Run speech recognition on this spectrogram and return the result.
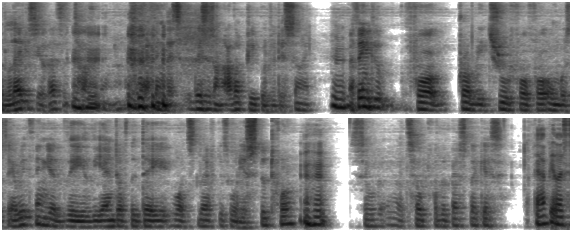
The legacy, oh, that's a tough mm-hmm. thing. I think that's this is on other people to decide. Mm. I think for probably true for, for almost everything. At the the end of the day, what's left is what you stood for. Mm-hmm. So uh, let's hope for the best, I guess. Fabulous.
